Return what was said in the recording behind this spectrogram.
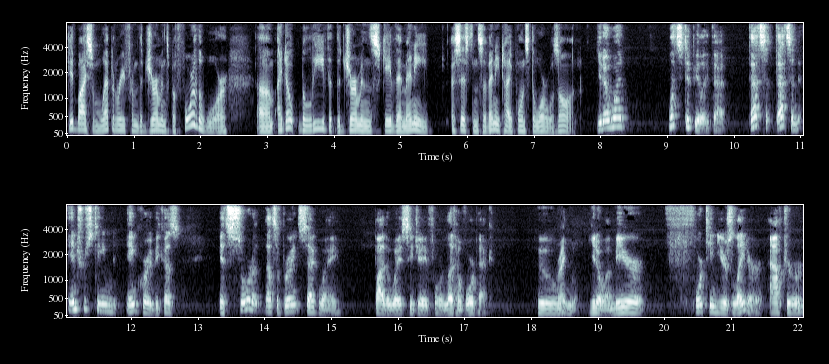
did buy some weaponry from the Germans before the war, um, I don't believe that the Germans gave them any assistance of any type once the war was on. You know what? Let's stipulate that. That's that's an interesting inquiry because it's sort of that's a brilliant segue, by the way, CJ for Lettow-Vorbeck, who Right. you know a mere 14 years later, after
